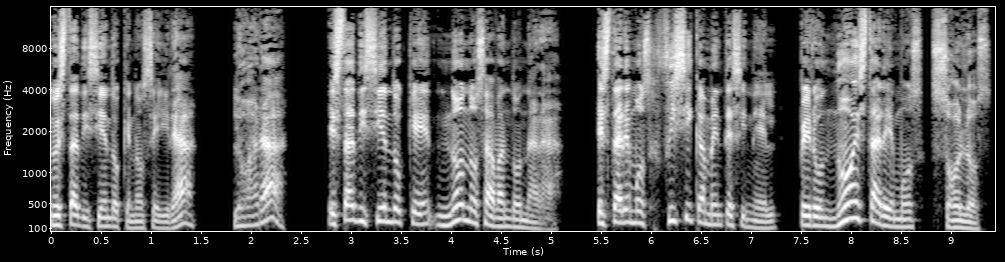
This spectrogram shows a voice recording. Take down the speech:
No está diciendo que no se irá, lo hará. Está diciendo que no nos abandonará. Estaremos físicamente sin Él, pero no estaremos solos.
